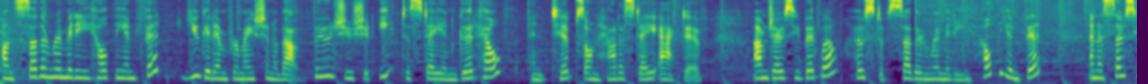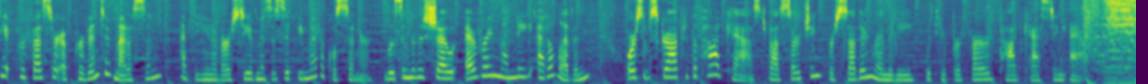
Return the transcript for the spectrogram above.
On Southern Remedy Healthy and Fit, you get information about foods you should eat to stay in good health and tips on how to stay active. I'm Josie Bidwell, host of Southern Remedy Healthy and Fit, and Associate Professor of Preventive Medicine at the University of Mississippi Medical Center. Listen to the show every Monday at 11 or subscribe to the podcast by searching for Southern Remedy with your preferred podcasting app.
